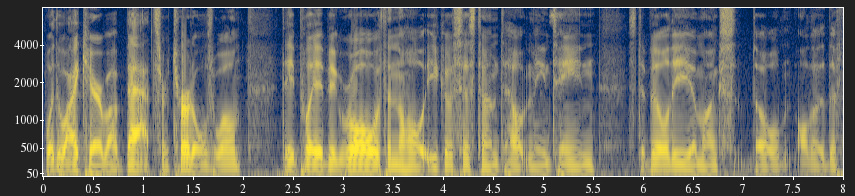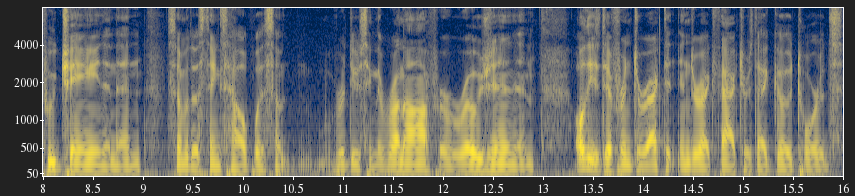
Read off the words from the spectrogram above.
what do i care about bats or turtles? Well they play a big role within the whole ecosystem to help maintain stability amongst the, all the, the food chain. And then some of those things help with some reducing the runoff or erosion and all these different direct and indirect factors that go towards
